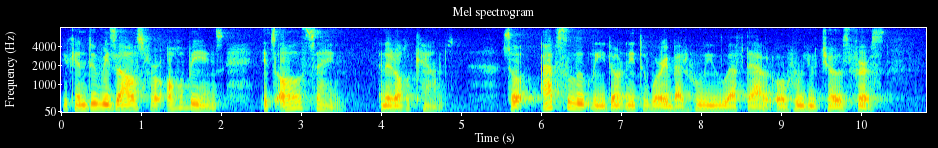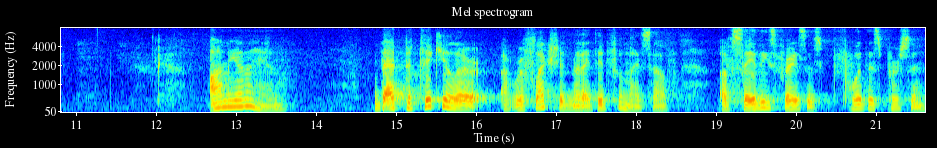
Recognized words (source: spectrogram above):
you can do resolves for all beings. It's all the same, and it all counts. So, absolutely, you don't need to worry about who you left out or who you chose first. On the other hand, that particular uh, reflection that I did for myself of say these phrases for this person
